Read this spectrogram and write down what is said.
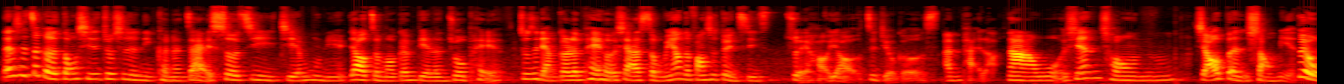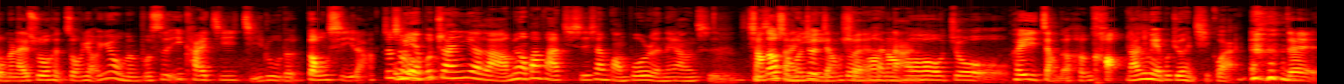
但是这个东西就是你可能在设计节目，你要怎么跟别人做配，就是两个人配合下，什么样的方式对你自己最好，要自己有个安排啦。那我先从脚本上面，对我们来说很重要，因为我们不是一开机即录的东西啦，就是我们也不专业啦，没有办法，其实像广播人那样子，想到什么就讲什么，然后就可以讲的很好，然后你们也不觉得很奇怪，对，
